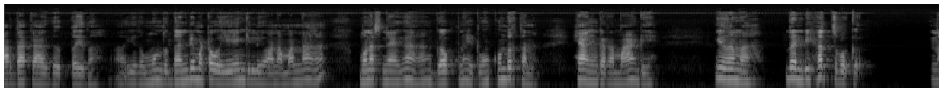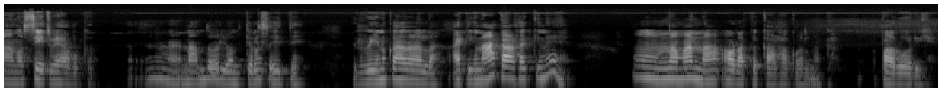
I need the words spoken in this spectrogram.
ಅರ್ಧಕ್ಕಾಗುತ್ತೆ ಇದು. ಇದು ಮುಂದೆ ದಂಡಿ ಮಟ್ಟ ಒಯ್ಯಂಗಿಲ್ಲ ಇವ ನಮ್ಮ ಅಣ್ಣ. ಮನಸ್ಸಿನಾಗ ಗಪ್ನ ಇಟ್ಕೊಂಡು ಕುಂದಿರ್ತಾನೆ. ಹೆಂಗಾರ ಮಾಡಿ ಇದನ್ನು ದಂಡಿ ಹಚ್ಬೇಕು. ನಾನು ಸೇತುವೆ ಆಗ್ಬೇಕು. ನಂದು ಅಲ್ಲಿ ಒಂದು ಕೆಲಸ ಐತಿ. ರೇಣುಕಾ ಅದಲ್ಲ ಆಕಿಗೆ ನಾ ಕಾಳು ಹಾಕಿನಿ. ನಮ್ಮ ಅಣ್ಣ ಅವ್ರ ಅಕ್ಕ ಕಾಳು ಹಾಕೋಲ್ಲ ನಕ್ಕ ಪಾರುವರಿಗೆ.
